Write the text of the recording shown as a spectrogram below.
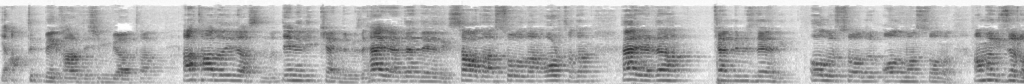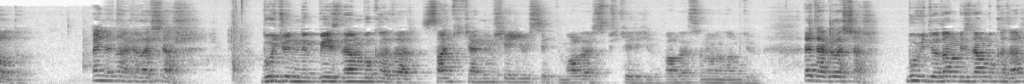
Yaptık be kardeşim bir hata. Hata da değil aslında. Denedik kendimizi. Her yerden denedik. Sağdan, soldan, ortadan her yerden kendimiz denedik. Olursa olur, olmazsa olmaz. Ama güzel oldu. Evet arkadaşlar. Bu günlük bizden bu kadar. Sanki kendimi şey gibi hissettim. Haber spikeri gibi, haber sunan adam gibi. Evet arkadaşlar. Bu videodan bizden bu kadar.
